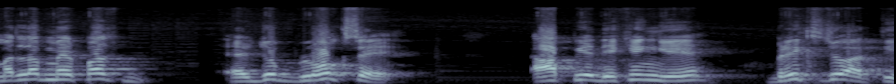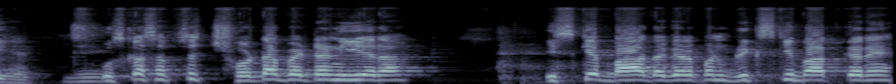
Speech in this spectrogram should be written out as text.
मतलब मेरे पास जो ब्लॉक्स है आप ये देखेंगे ब्रिक्स जो आती है उसका सबसे छोटा पैटर्न ये रहा। इसके बाद अगर अपन ब्रिक्स की बात करें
